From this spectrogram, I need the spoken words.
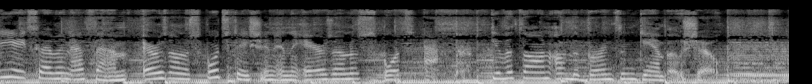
98.7 FM, Arizona Sports Station, and the Arizona Sports app. Give Giveathon on the Burns and Gambo Show.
